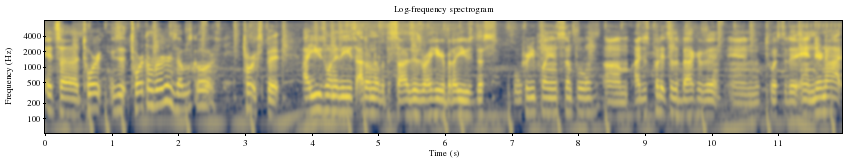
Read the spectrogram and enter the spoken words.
It's a torque, is it torque converter? Is that what it's called? Torx bit. I used one of these. I don't know what the size is right here, but I used this pretty plain and simple. Um, I just put it to the back of it and twisted it. And they're not,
